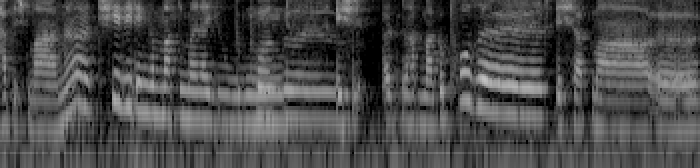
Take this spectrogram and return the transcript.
habe ich mal ne, Cheerleading gemacht in meiner Jugend. Gepuzzelt. Ich äh, habe mal gepuzzelt. Ich habe mal. Äh,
